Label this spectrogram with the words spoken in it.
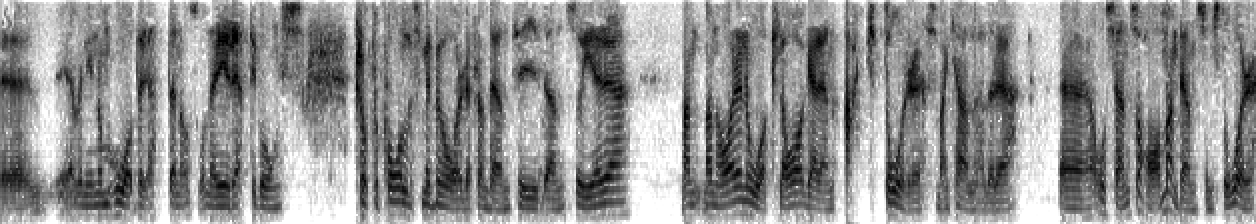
eh, även inom hovrätten och så när det är rättegångsprotokoll som är bevarade från den tiden så är det, man, man har en åklagare, en aktor som man kallade det eh, och sen så har man den som står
